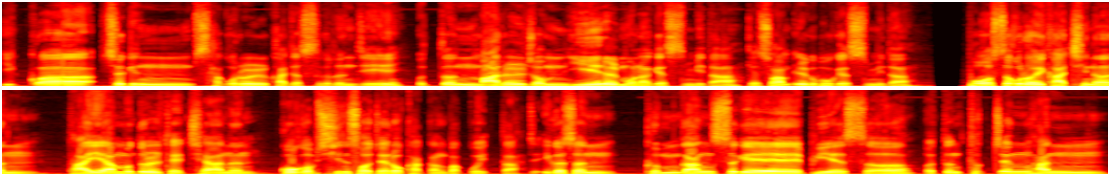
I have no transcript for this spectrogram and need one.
이과적인 사고를 가져서 그런지 어떤 말을 좀 이해를 못하겠습니다. 계속 한번 읽어보겠습니다. 보석으로의 가치는 다이아몬드를 대체하는 고급 신소재로 각광받고 있다. 이것은 금강석에 비해서 어떤 특정한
